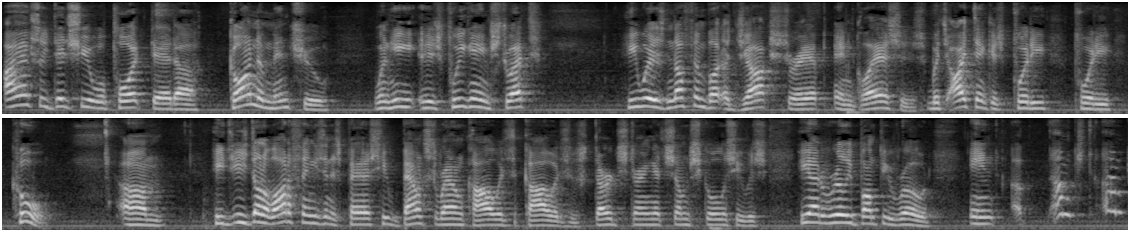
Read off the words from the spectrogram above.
I actually did see a report that uh, Gardner Minshew, when he his pregame stretch, he wears nothing but a jock strap and glasses, which I think is pretty pretty cool. Um, he, he's done a lot of things in his past. He bounced around college to college. He was third string at some schools. He was he had a really bumpy road. And uh, I'm, I'm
